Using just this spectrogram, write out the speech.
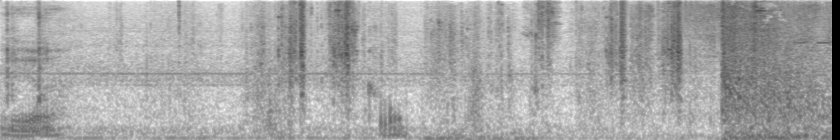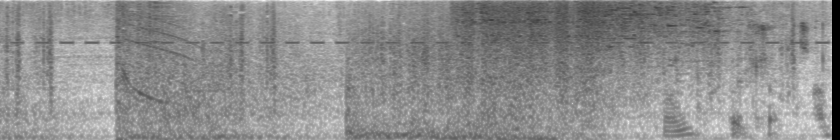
Yeah. That's cool. Oh, good shot, son.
